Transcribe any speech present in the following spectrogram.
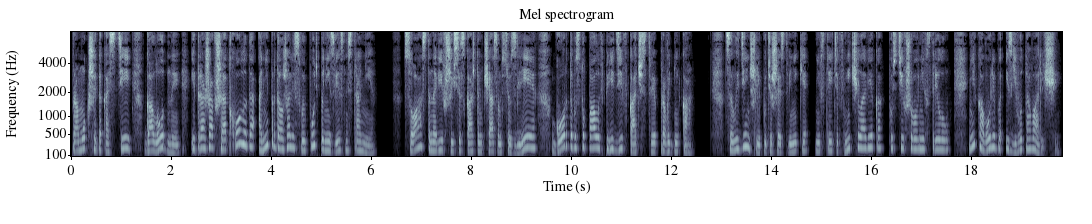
Промокшие до костей, голодные и дрожавшие от холода, они продолжали свой путь по неизвестной стране. Суа, становившаяся с каждым часом все злее, гордо выступала впереди в качестве проводника. Целый день шли путешественники, не встретив ни человека, пустившего в них стрелу, ни кого-либо из его товарищей,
